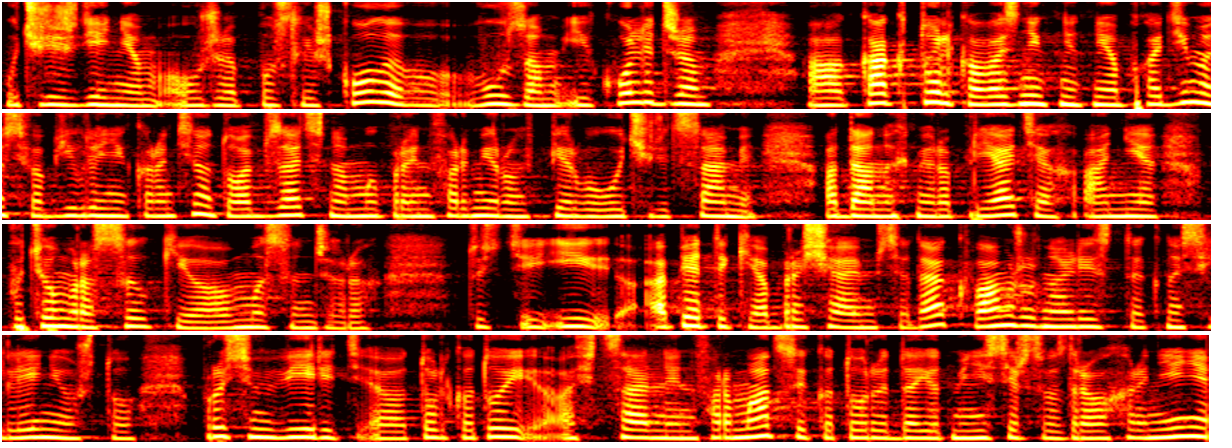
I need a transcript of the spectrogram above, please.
учреждениям уже после школы, вузам и колледжам. Как только возникнет необходимость, необходимость в объявлении карантина, то обязательно мы проинформируем в первую очередь сами о данных мероприятиях, а не путем рассылки в мессенджерах. То есть и опять-таки обращаемся да, к вам, журналисты, к населению, что просим верить э, только той официальной информации, которую дает Министерство здравоохранения.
